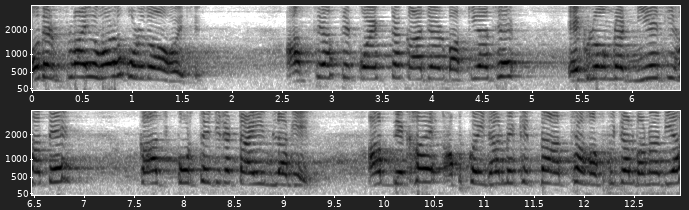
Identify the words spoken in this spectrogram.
ওদের ফ্লাইওভারও করে দেওয়া হয়েছে আস্তে আস্তে কয়েকটা কাজ আর বাকি আছে এগুলো আমরা নিয়েছি হাতে কাজ করতে যেটা टाइम लगे आप देखा है आपको इधर में कितना अच्छा हॉस्पिटल बना दिया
